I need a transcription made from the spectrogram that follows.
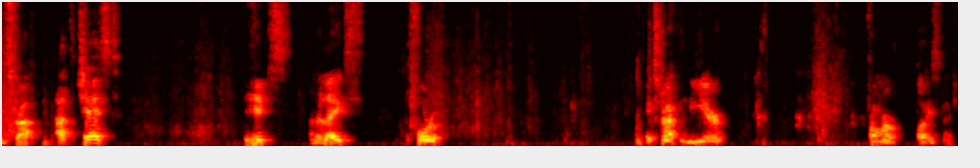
we strap at the chest, the hips and the legs before extracting the ear from our body splint.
